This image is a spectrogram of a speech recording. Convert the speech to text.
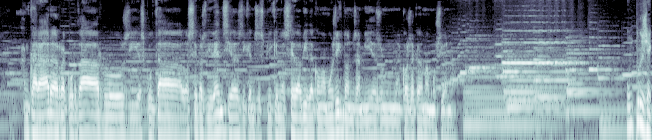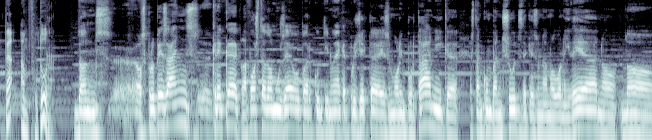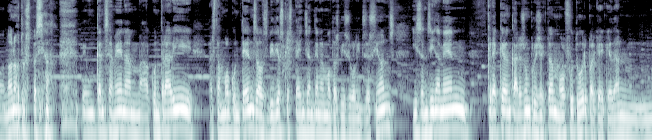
encara ara recordar-los i escoltar les seves vivències i que ens expliquin la seva vida com a músic, doncs a mi és una cosa que m'emociona. Un projecte en futur. Doncs els propers anys eh, crec que l'aposta del museu per continuar aquest projecte és molt important i que estan convençuts de que és una molt bona idea, no, no, no noto especial un cansament, amb, al contrari, estan molt contents, els vídeos que es pengen tenen moltes visualitzacions i senzillament crec que encara és un projecte molt futur perquè queden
